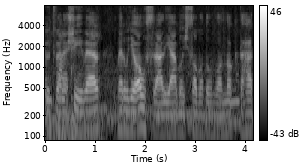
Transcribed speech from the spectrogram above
50-es évvel, mert ugye Ausztráliában is szabadon vannak, tehát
